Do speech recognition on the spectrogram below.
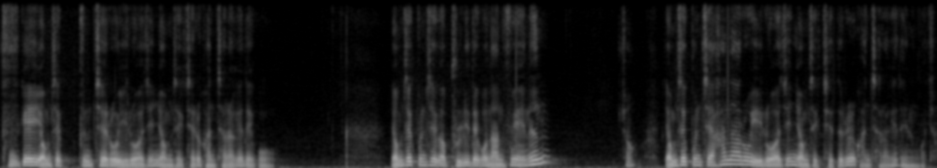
두 개의 염색 분체로 이루어진 염색체를 관찰하게 되고 염색 분체가 분리되고 난 후에는 그렇죠? 염색 분체 하나로 이루어진 염색체들을 관찰하게 되는 거죠.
